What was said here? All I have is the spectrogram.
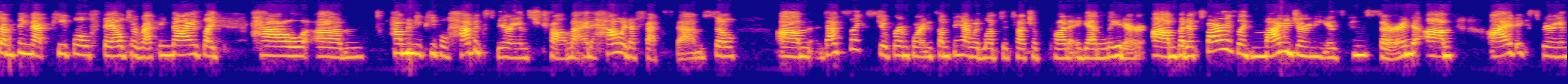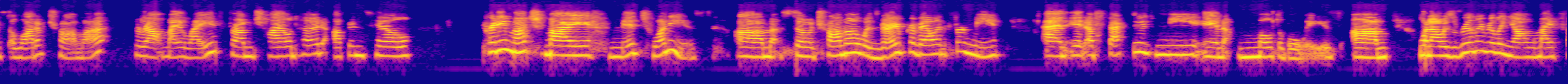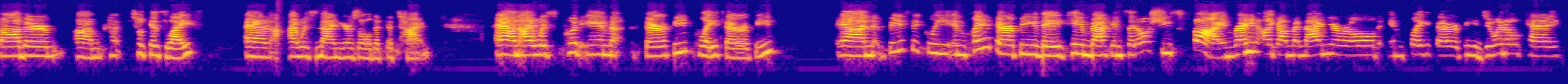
something that people fail to recognize, like how um, how many people have experienced trauma and how it affects them. So um, that's like super important something i would love to touch upon again later. Um, but as far as like my journey is concerned um, i've experienced a lot of trauma throughout my life from childhood up until pretty much my mid 20s um, so trauma was very prevalent for me and it affected me in multiple ways. Um, when i was really really young my father um, took his life and i was nine years old at the time and I was put in therapy, play therapy. And basically, in play therapy, they came back and said, Oh, she's fine, right? Like I'm a nine year old in play therapy, doing okay.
